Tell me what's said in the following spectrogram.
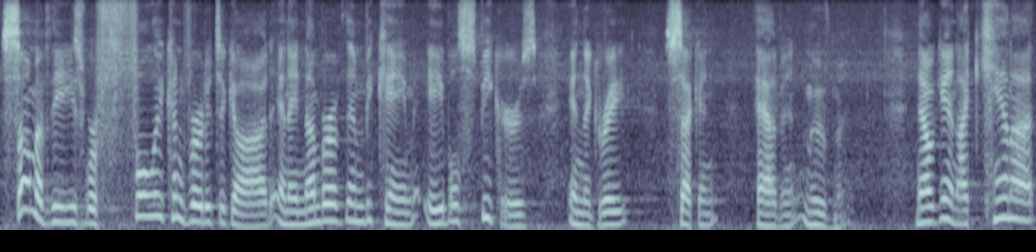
Some of these were fully converted to God, and a number of them became able speakers in the great Second Advent movement. Now, again, I cannot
